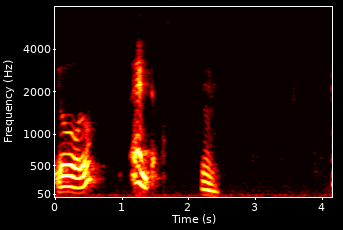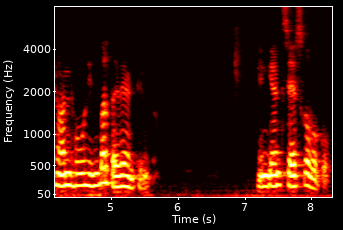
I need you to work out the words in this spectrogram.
ಏಳು ಎಂಟು. ಹ್ಞೂ ಒಂದು ಹೂ ಹಿಂಗೆ ಬರ್ತಾಯಿದೆ ಎಂಟು ಹಿಂಗೆ. ಹಿಂಗೆ ಎಂಟು ಸೇರಿಸ್ಕೋಬೇಕು.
